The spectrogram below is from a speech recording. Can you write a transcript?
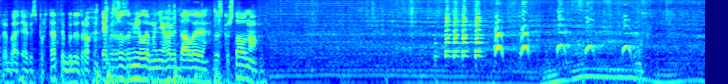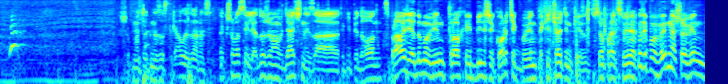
треба якось протерти буде трохи. Як ви зрозуміли, мені його віддали безкоштовно. Щоб ми застряли зараз. Так що, Василь, я дуже вам вдячний за такий підгон. Справді, я думаю, він трохи більший корчик, бо він такий чотенький, все працює. Ну, типу, видно, що він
